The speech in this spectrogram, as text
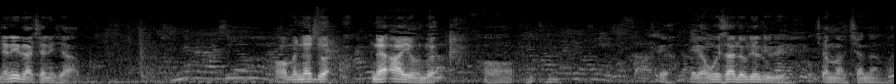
ညနေသာချက်နေကြပါဟောမနေ့တော့နဲ့အာယုံတော့ဟောကဲရောဝိစားလုပ်တဲ့လူတွေကျမ်းမချမ်းသာပါဘု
